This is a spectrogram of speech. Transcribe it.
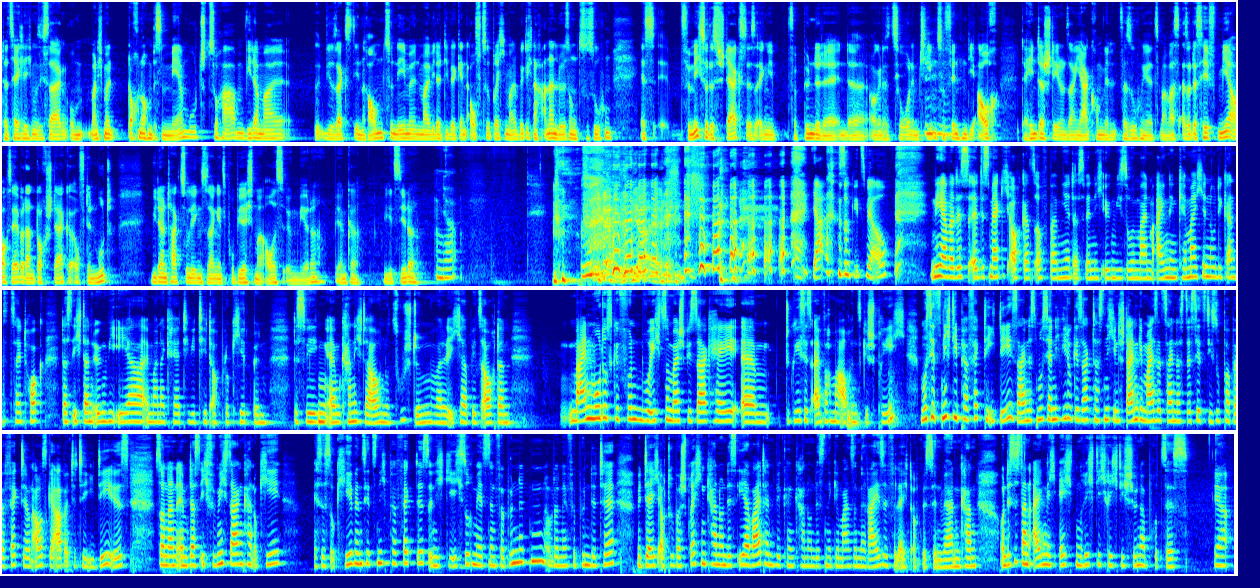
tatsächlich, muss ich sagen, um manchmal doch noch ein bisschen mehr Mut zu haben, wieder mal wie du sagst, den Raum zu nehmen, mal wieder divergent aufzubrechen, mal wirklich nach anderen Lösungen zu suchen. Es für mich so das Stärkste ist irgendwie Verbündete in der Organisation, im Team mhm. zu finden, die auch dahinter stehen und sagen, ja, komm, wir versuchen jetzt mal was. Also das hilft mir auch selber dann doch stärker auf den Mut, wieder einen Tag zu legen, zu sagen, jetzt probiere ich es mal aus irgendwie, oder? Bianca, wie geht's dir da? Ja. ja, äh. ja, so geht's mir auch. Nee, aber das, äh, das merke ich auch ganz oft bei mir, dass wenn ich irgendwie so in meinem eigenen Kämmerchen nur die ganze Zeit hock, dass ich dann irgendwie eher in meiner Kreativität auch blockiert bin. Deswegen ähm, kann ich da auch nur zustimmen, weil ich habe jetzt auch dann meinen Modus gefunden, wo ich zum Beispiel sage, hey, ähm, du gehst jetzt einfach mal auch ins Gespräch. Muss jetzt nicht die perfekte Idee sein. Es muss ja nicht, wie du gesagt hast, nicht in Stein gemeißelt sein, dass das jetzt die super perfekte und ausgearbeitete Idee ist, sondern ähm, dass ich für mich sagen kann, okay, es ist okay, wenn es jetzt nicht perfekt ist und ich ich suche mir jetzt einen Verbündeten oder eine Verbündete, mit der ich auch drüber sprechen kann und es eher weiterentwickeln kann und es eine gemeinsame Reise vielleicht auch bisschen werden kann. Und es ist dann eigentlich echt ein richtig, richtig schöner Prozess. Ja.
